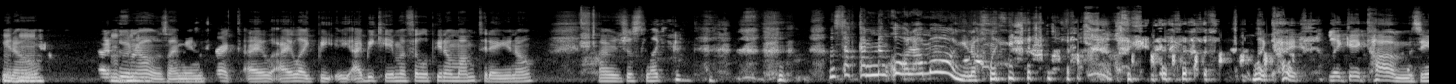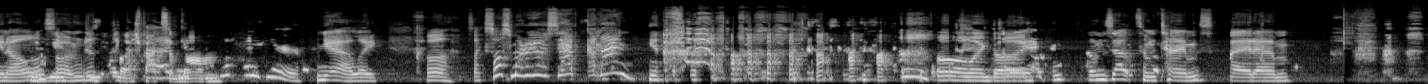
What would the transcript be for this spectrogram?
You know, mm-hmm. But who knows? I mean, frick, I I like be I became a Filipino mom today. You know, I was just like, "Ang ng ulo mo," you know, like I like it comes, you know. So I'm just like flashbacks of "Ah, mom. here. Yeah, like. Uh, it's like Susmaryosep, come on! You know? Oh my So god. yeah, it comes out sometimes, but um,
